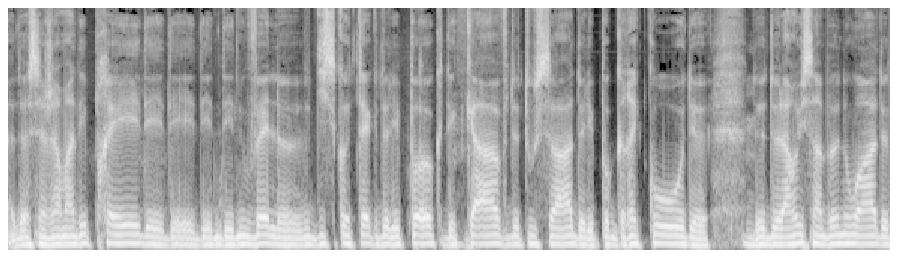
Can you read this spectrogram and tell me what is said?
de Saint-Germain-des-Prés, des, des, des, des, nouvelles euh, discothèques de l'époque, des caves, de tout ça, de l'époque gréco, de, mm. de, de la rue Saint-Benoît, de,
